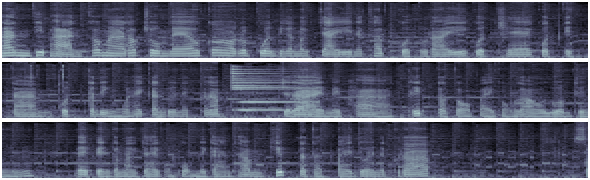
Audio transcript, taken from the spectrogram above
ท่านที่ผ่านเข้ามารับชมแล้วก็รบกวนเป็นกำลังใจนะครับ กดไลค์กดแชร์ กดติดตาม กดกระดิ่งไว้ให้กันด้วยนะครับ จะได้ไม่พลาดคลิปต่อๆไปของเรารวมถึงได้เป็นกำลังใจของผมในการทำคลิปตัดๆไปด้วยนะครับ ส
